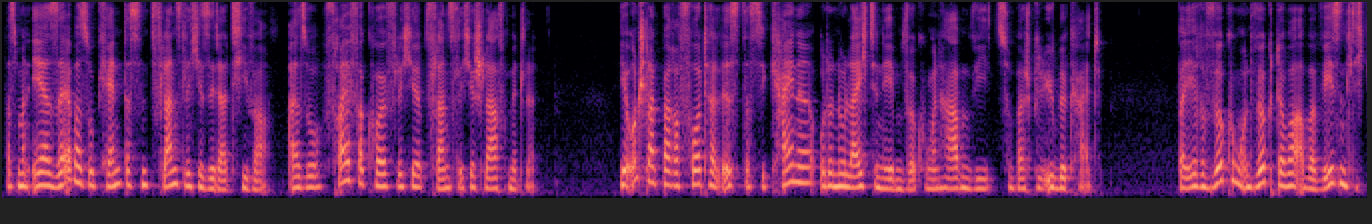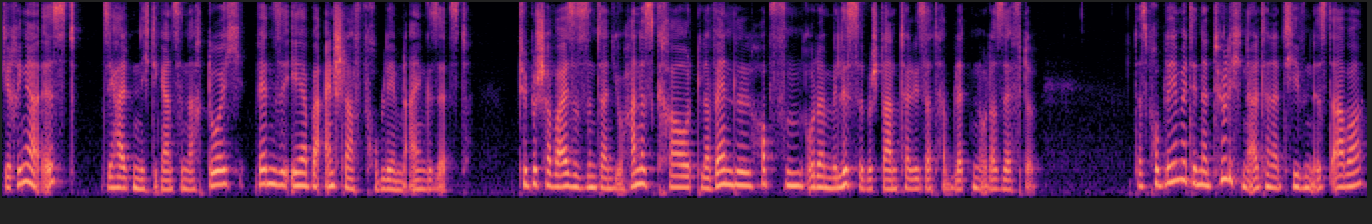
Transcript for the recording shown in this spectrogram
Was man eher selber so kennt, das sind pflanzliche Sedativa, also frei verkäufliche pflanzliche Schlafmittel. Ihr unschlagbarer Vorteil ist, dass sie keine oder nur leichte Nebenwirkungen haben, wie zum Beispiel Übelkeit. Weil ihre Wirkung und Wirkdauer aber wesentlich geringer ist, sie halten nicht die ganze Nacht durch, werden sie eher bei Einschlafproblemen eingesetzt. Typischerweise sind dann Johanniskraut, Lavendel, Hopfen oder Melisse Bestandteil dieser Tabletten oder Säfte. Das Problem mit den natürlichen Alternativen ist aber,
